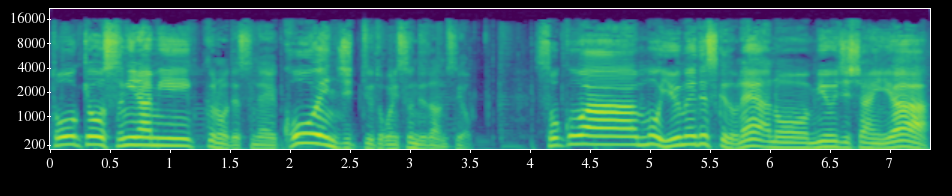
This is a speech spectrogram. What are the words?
東京杉並区のですね高円寺っていうとこに住んでたんですよ。そこはもう有名ですけどねあのミュージシャンや、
